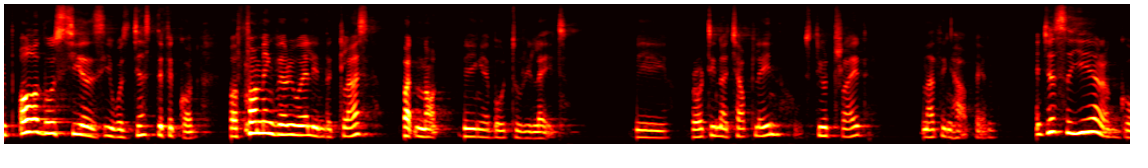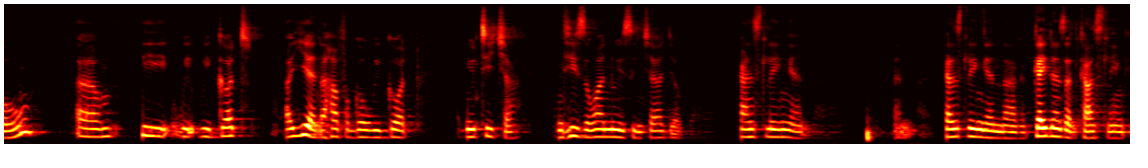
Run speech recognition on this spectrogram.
with all those years, he was just difficult, performing very well in the class, but not being able to relate. We brought in a chaplain who still tried, nothing happened. And just a year ago, um, we, we, we got, a year and a half ago, we got a new teacher, and he's the one who is in charge of uh, counseling and, uh, and uh, counseling and uh, guidance and counseling.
